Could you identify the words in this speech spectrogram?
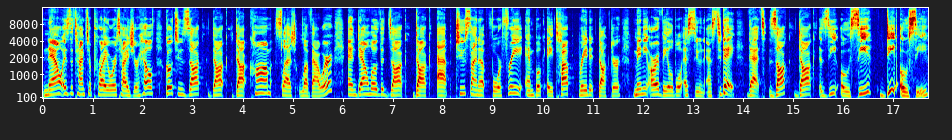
now is the time to prioritize your health. Go to ZocDoc.com slash love hour and download the ZocDoc app to sign up for free and book a top rated doctor. Many are available as soon as today. That's ZocDoc, Z O C D O C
